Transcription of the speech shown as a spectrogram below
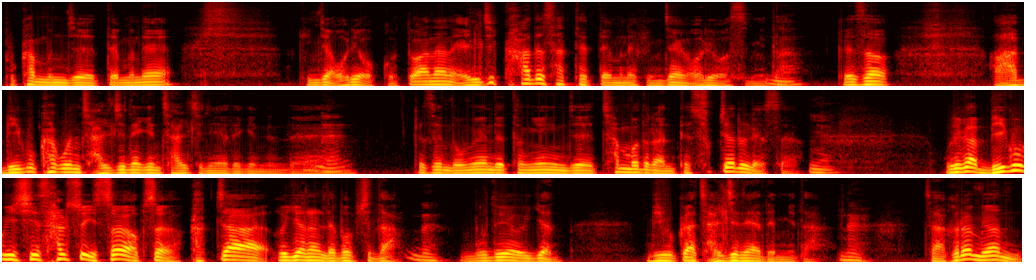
북한 문제 때문에 굉장히 어려웠고 또 하나는 LG 카드 사태 때문에 굉장히 어려웠습니다. 네. 그래서 아 미국하고는 잘 지내긴 잘 지내야 되겠는데 네. 그래서 노무현 대통령이 이제 참모들한테 숙제를 냈어요. 예. 우리가 미국 이시 살 수 있어요 없어요 각자 의견을 내봅시다. 네. 모두의 의견 미국과 잘 지내야 됩니다. 네. 자 그러면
